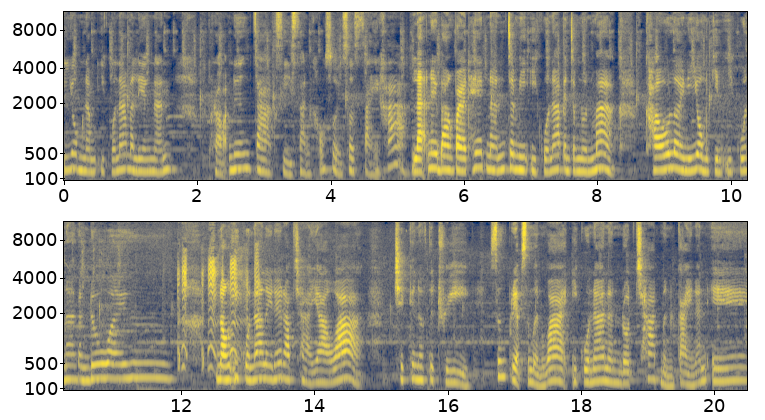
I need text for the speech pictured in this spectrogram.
นิยมนำอีกัวน่ามาเลี้ยงนั้น ราะเนื่องจากสีสันเขาสวยสดใสค่ะ และในบางประเทศนั้นจะมีอีกัวน่าเป็นจำนวนมาก เขาเลยนิยมกินอีกัวน่ากันด้วย น้องอีกัวน่าเลยได้รับฉายาว่า Chicken of the Tree ซึ่งเปรียบเสมือนว่าอีกัวน่านั้นรสชาติเหมือนไก่นั่นเอง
